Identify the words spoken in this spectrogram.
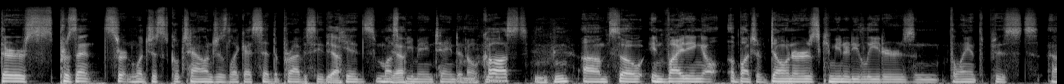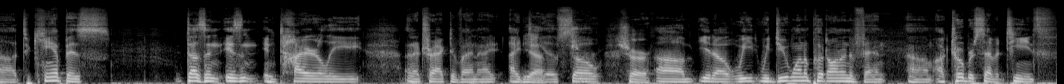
there's present certain logistical challenges. Like I said, the privacy of the Yeah. kids must Yeah. Mm-hmm. be maintained at all costs. Um, so inviting a, a bunch of donors, community leaders, and philanthropists uh, to campus doesn't isn't entirely an attractive an idea. Yeah, so sure, sure. um, you know, we, we do want to put on an event. Um, October 17th,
